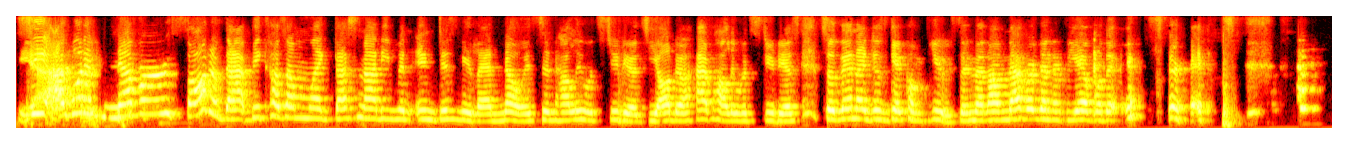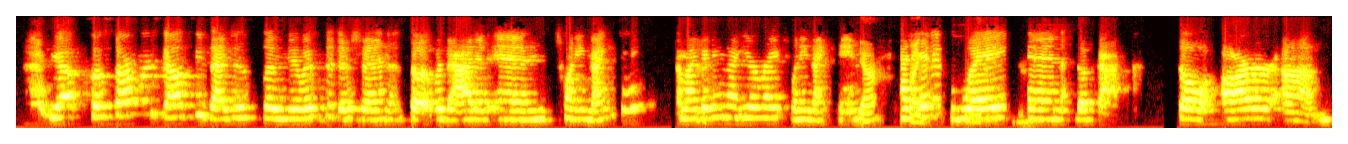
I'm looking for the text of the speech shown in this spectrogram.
Yeah. See, I would have never thought of that because I'm like, that's not even in Disneyland. No, it's in Hollywood Studios. Y'all don't have Hollywood Studios. So then I just get confused and then I'm never going to be able to answer it. yep. So Star Wars Galaxy's Edge is the newest edition. So it was added in 2019. Am I getting that year right? 2019. Yeah. And like, it is way in the back. So our um,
